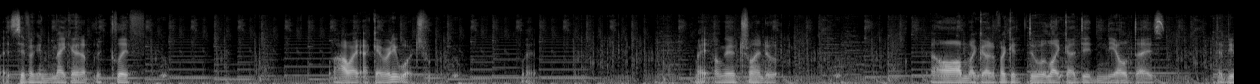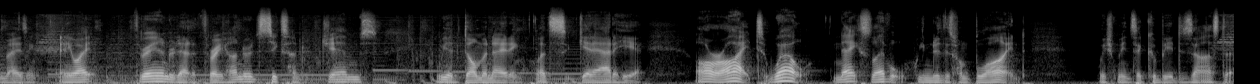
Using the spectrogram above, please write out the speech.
Let's see if I can make it up the cliff. Oh, wait. Okay, ready? Watch. Wait. Wait, I'm going to try and do it. Oh my god, if I could do it like I did in the old days, that'd be amazing. Anyway, 300 out of 300, 600 gems. We are dominating. Let's get out of here. Alright, well, next level. We can do this one blind, which means it could be a disaster.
